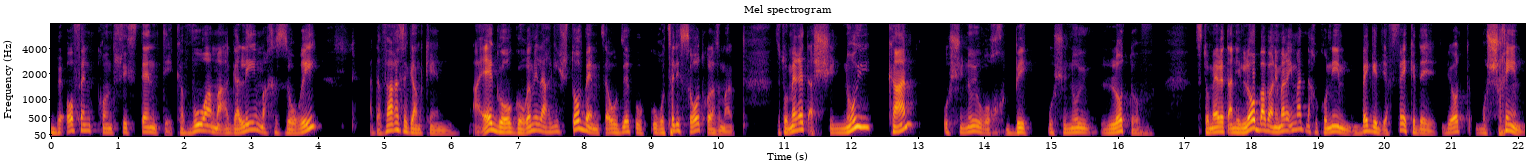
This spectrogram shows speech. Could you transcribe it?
באופן קונסיסטנטי, קבוע, מעגלי, מחזורי, הדבר הזה גם כן, האגו גורם לי להרגיש טוב באמצעות זה, כי הוא, הוא רוצה לשרוד כל הזמן. זאת אומרת, השינוי כאן הוא שינוי רוחבי, הוא שינוי לא טוב. זאת אומרת, אני לא בא ואני אומר, אם אנחנו קונים בגד יפה כדי להיות מושכים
